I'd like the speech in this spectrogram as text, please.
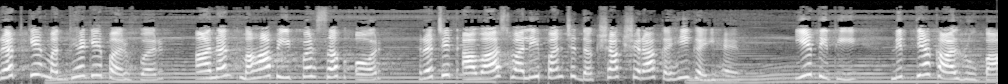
रथ के मध्य के पर्व पर, आनंद महापीठ पर सब और रचित आवास वाली पंच दक्षाक्षरा कही गई है। ये तिथि नित्य काल रूपा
